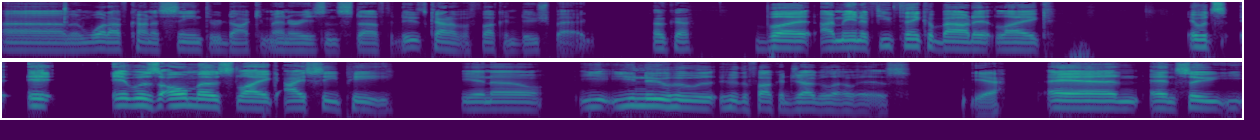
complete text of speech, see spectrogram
um, and what I've kind of seen through documentaries and stuff, the dude's kind of a fucking douchebag. okay, But I mean, if you think about it, like it was it it was almost like ICP. You know, you you knew who who the fucking Juggalo is, Yeah. and and so. You,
